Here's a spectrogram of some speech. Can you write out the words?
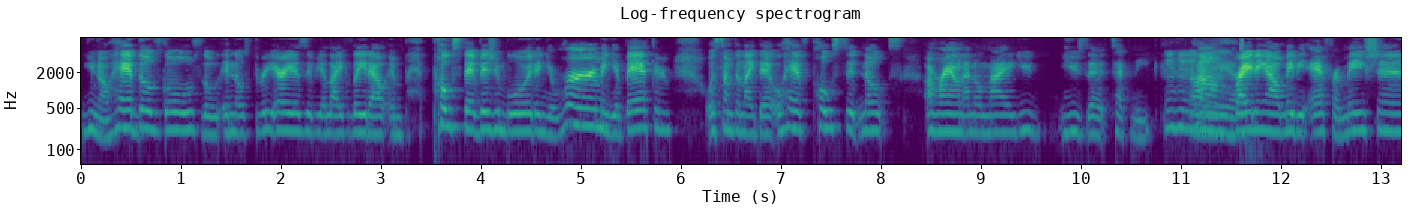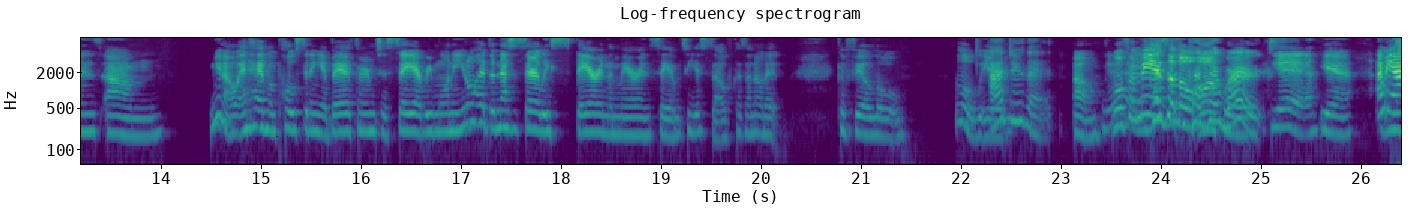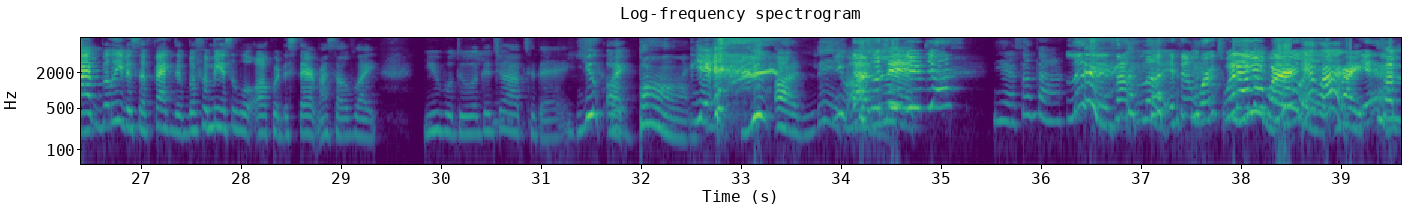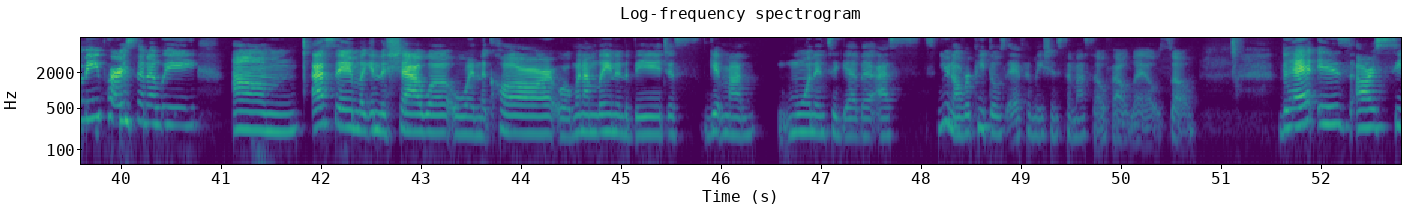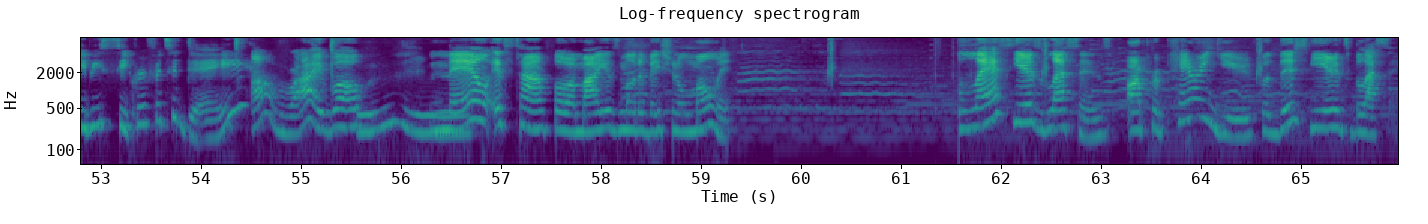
you know have those goals those in those three areas of your life laid out and post that vision board in your room in your bathroom or something like that or have post-it notes around i know maya you use that technique Mhm. Oh, um yeah. writing out maybe affirmations um you know and having posted in your bathroom to say every morning you don't have to necessarily stare in the mirror and say them to yourself because i know that could feel a little a little weird I do that. Oh well for me it's a little awkward It. Yeah. yeah. I mean, I believe it's effective, but for me, it's a little awkward to stare at myself like, you will do a good job today. You are Like- bomb. Yeah. You are lit. You That's are what lit. you do, Jess? Yeah, sometimes. Listen, so, look, if it works for Whatever you, works. do It works. Right. Yeah. For me personally, um, I say I'm like in the shower or in the car or when I'm laying in the bed, just get my morning together. I, you know, repeat those affirmations to myself out loud. So that is our CB secret for today. All right. Well, Ooh. now it's time for Maya's motivational moment. Last year's lessons are preparing you for this year's blessings.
